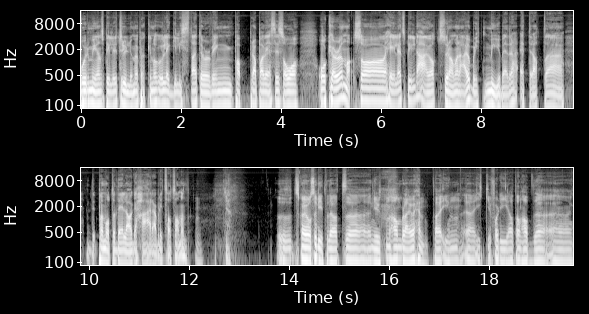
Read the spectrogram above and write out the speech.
hvor mye en spiller tryller med pucken og legge lista etter Irving, Prapavesis og, og Curran. Så helhetsbildet er jo at Storhamar er jo blitt mye bedre etter at uh, på en måte det laget her er blitt satt sammen. Mm. Du skal jo også vite det at uh, Newton han blei jo henta inn uh, ikke fordi at han hadde uh,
